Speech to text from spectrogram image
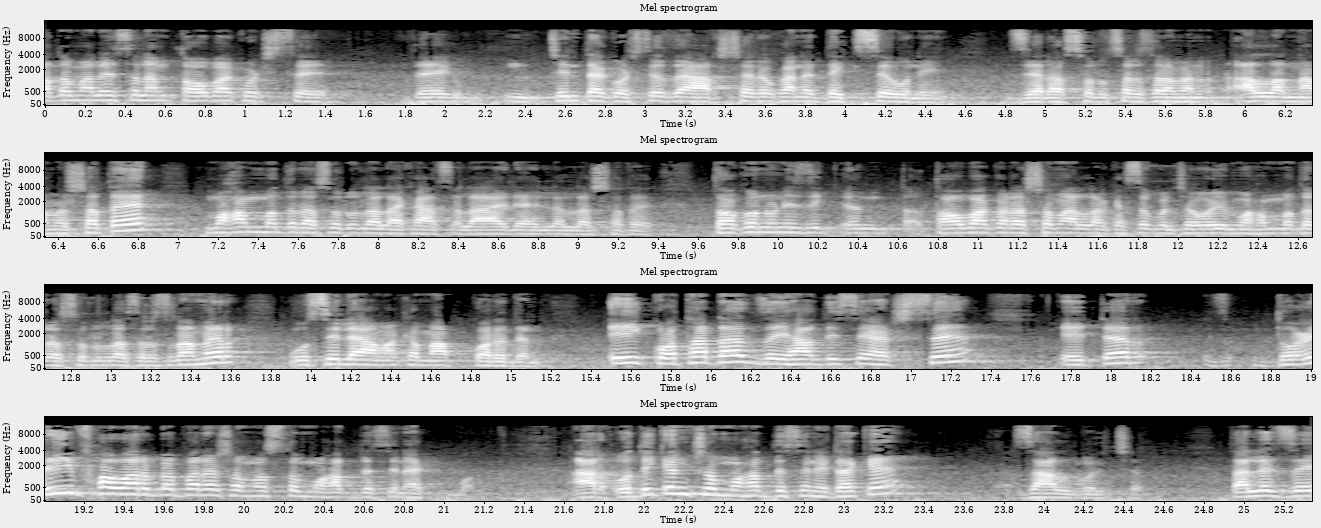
আদম আলাইসাল্লাম তওবা করছে চিন্তা করছে যে আরশের ওখানে দেখছে উনি যে রাসুলামের আল্লাহর নামের সাথে মোহাম্মদ রাসুল্লাহ লেখা আছে আল্লাহর সাথে। তখন উনি তওবা করার সময় আল্লাহর কাছে বলছে, ওই মোহাম্মদ রাসুল্লাহ সাল্লামের উসিলে আমাকে মাফ করে দেন। এই কথাটা যে হাদিসে আসছে, এটার দরিফ হওয়ার ব্যাপারে সমস্ত মহাদ্দেসিন একমত। আর অধিকাংশ মহাদ্দেসিন এটাকে জাল বলছেন। তাহলে যে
